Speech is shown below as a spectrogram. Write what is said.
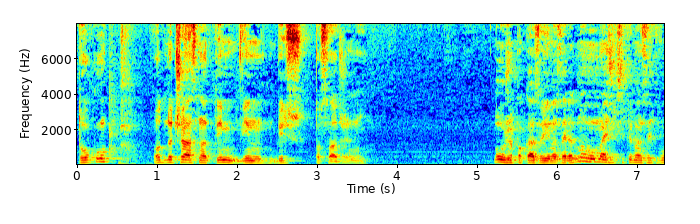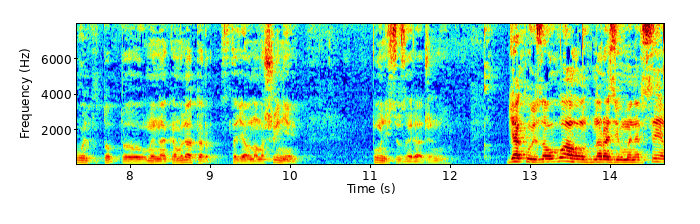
току одночасно, тим він більш посаджений. Ну, вже показую на зарядному майже 14 вольт, тобто у мене акумулятор стояв на машині повністю заряджений. Дякую за увагу. Наразі у мене все.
